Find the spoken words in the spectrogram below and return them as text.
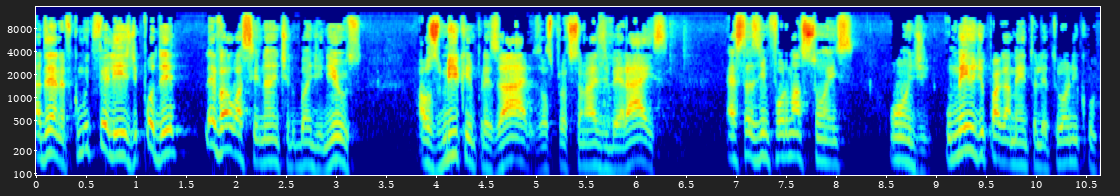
Adriana, fico muito feliz de poder levar o assinante do Band News, aos microempresários, aos profissionais liberais, essas informações, onde o meio de pagamento eletrônico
